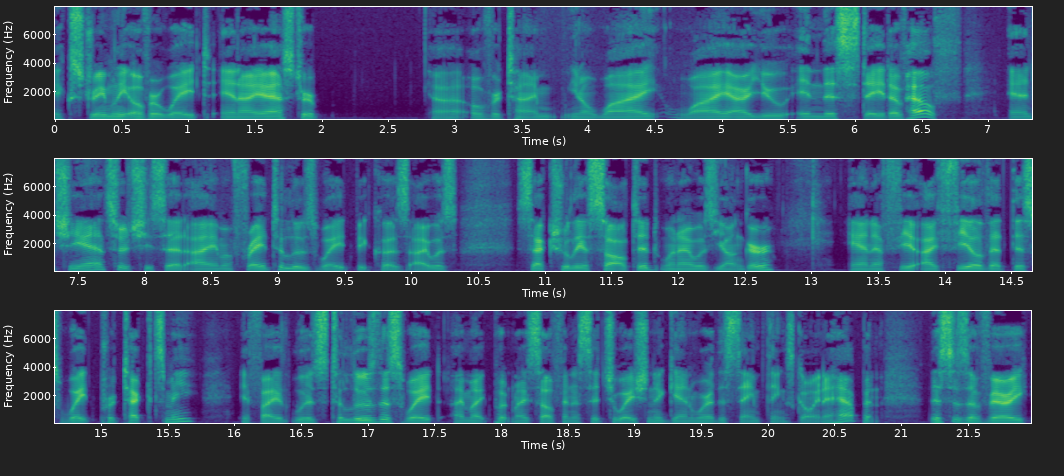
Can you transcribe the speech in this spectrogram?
extremely overweight, and I asked her uh, over time, you know, why why are you in this state of health? And she answered, she said, I am afraid to lose weight because I was sexually assaulted when I was younger, and I feel I feel that this weight protects me. If I was to lose this weight, I might put myself in a situation again where the same thing's going to happen. This is a very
